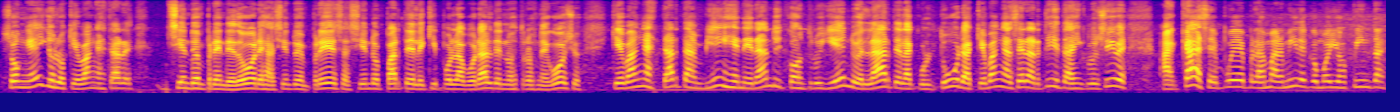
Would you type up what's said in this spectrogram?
Son ellos los que van a estar siendo emprendedores, haciendo empresas, siendo parte del equipo laboral de nuestros negocios, que van a estar también generando y construyendo el arte, la cultura, que van a ser artistas. Inclusive acá se puede plasmar, mire cómo ellos pintan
